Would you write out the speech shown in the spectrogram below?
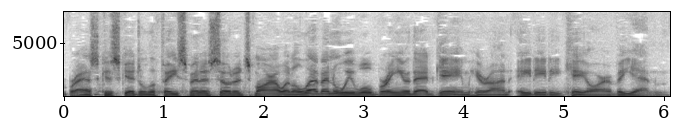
Nebraska is scheduled to face Minnesota tomorrow at 11. We will bring you that game here on 880 KRVN.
